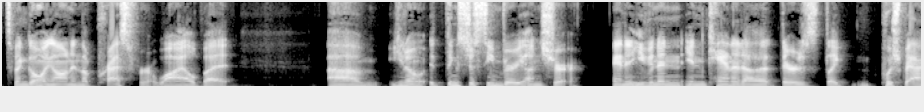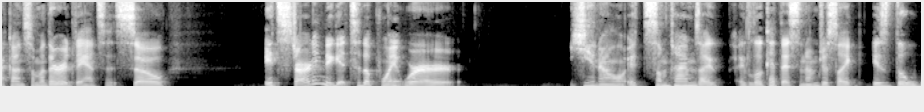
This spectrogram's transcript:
it's been going on in the press for a while, but um, you know, it, things just seem very unsure. And even in in Canada, there's like pushback on some of their advances. So it's starting to get to the point where you know it's sometimes i i look at this and i'm just like is the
